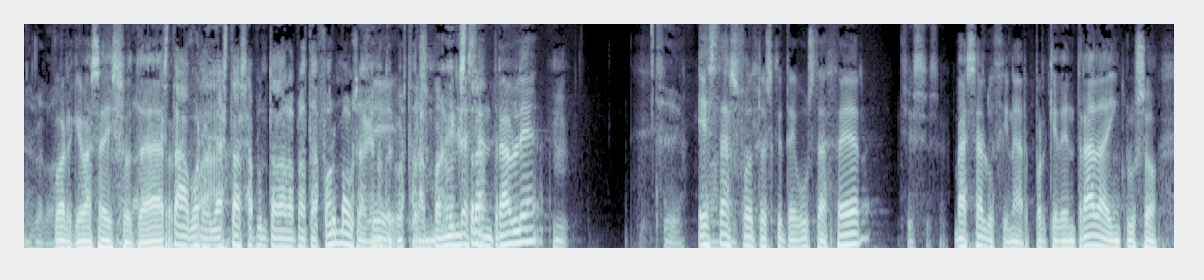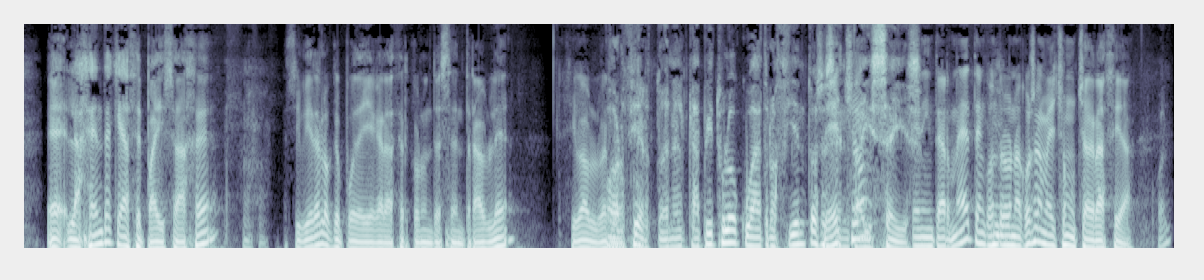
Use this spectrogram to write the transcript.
es verdad. Porque vas a disfrutar. Está, bueno, ya estás apuntado a la plataforma, o sea que Sí, no te costará pues con más un extra. descentrable, Sí, estas fotos que te gusta hacer, Sí, sí, sí. vas a alucinar, porque de entrada incluso eh, la gente que hace paisaje, si viera lo que puede llegar a hacer con un descentrable, se iba a volver Por loco. cierto, en el capítulo De hecho, 466. en internet he encontrado una cosa que me ha hecho mucha gracia. ¿Cuál?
